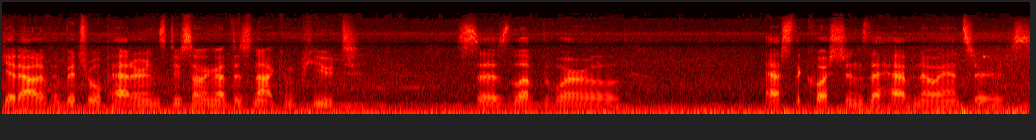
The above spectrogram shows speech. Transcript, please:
get out of habitual patterns. Do something that does not compute. Says, love the world. Ask the questions that have no answers.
